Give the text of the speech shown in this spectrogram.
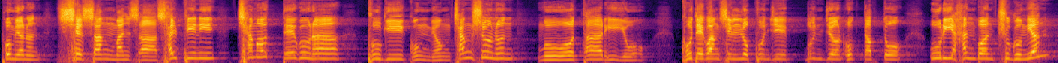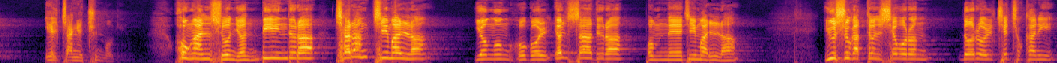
보면은 세상 만사 살피니 참헛되구나 부귀 공명 장수는 무엇하리요? 고대광실 높은 집 문전 옥답도 우리 한 번 죽으면 일장의 춘목이. 홍한소년 미인들아 자랑치 말라. 영웅호골 열사들아 뽐내지 말라. 유수 같은 세월은 너를 재촉하니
